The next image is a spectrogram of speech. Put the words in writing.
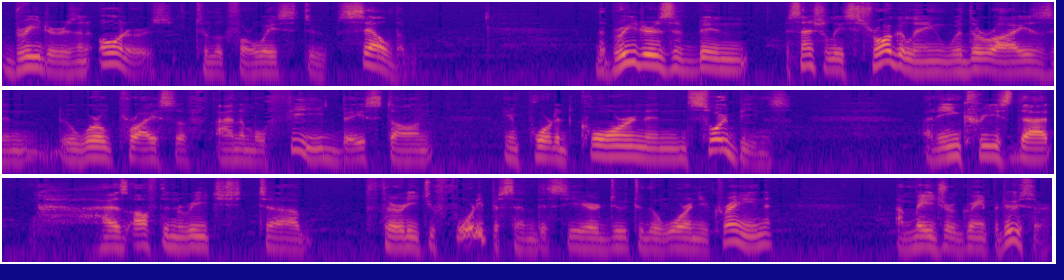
breeders and owners to look for ways to sell them. The breeders have been essentially struggling with the rise in the world price of animal feed based on imported corn and soybeans, an increase that has often reached uh, 30 to 40 percent this year due to the war in Ukraine, a major grain producer.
